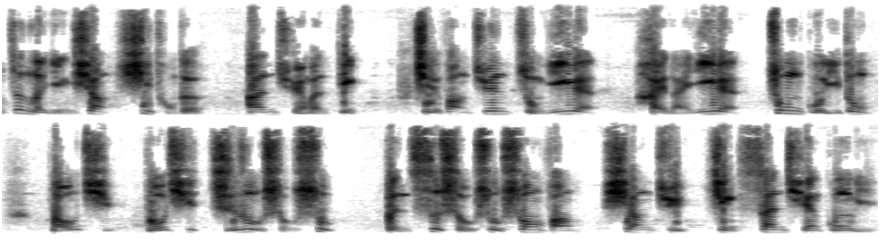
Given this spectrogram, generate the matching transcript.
证了影像系统的安全稳定。解放军总医院、海南医院、中国移动脑起搏器植入手术，本次手术双方相距近三千公里。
